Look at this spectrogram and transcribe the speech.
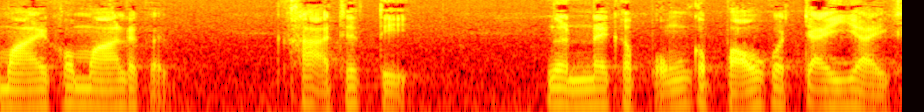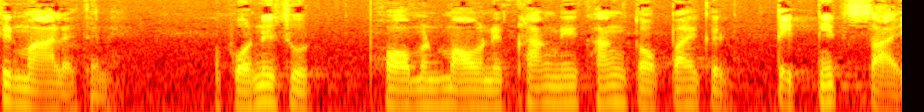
ไม้เข้ามาแล้วก็ขาดสติ เงินในกระป๋องกระเป๋าก็ใจใหญ่ขึ้นมาเลยทีนี้ผลที่สุดพอมันเมาในครั้งนี้ครั้งต่อไปก็ติดนิสัย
